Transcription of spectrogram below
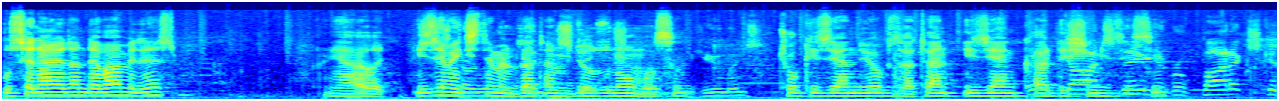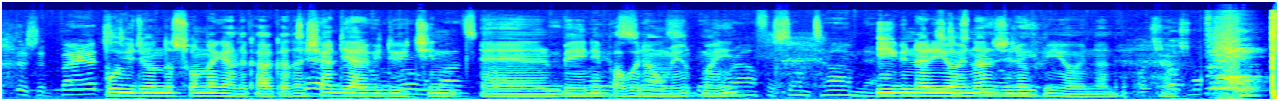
Bu senaryodan devam ederiz. Ya izlemek istemiyorum zaten video uzun olmasın. Çok izleyen de yok zaten. İzleyen kardeşim izlesin. Bu videonun da sonuna geldik arkadaşlar. Diğer video için eee, beğenip abone olmayı unutmayın. İyi günler, iyi oyunlar. Zirafı iyi oyunlar. Heh.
